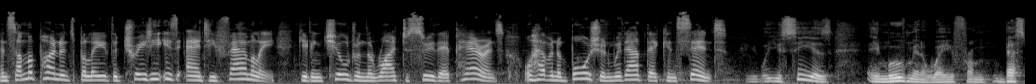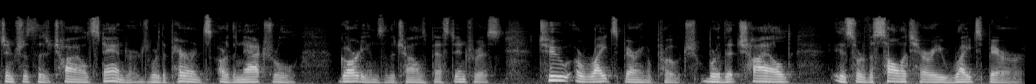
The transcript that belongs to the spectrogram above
and some opponents believe the treaty is anti family, giving children the right to sue their parents or have an abortion without their consent. What you see is a movement away from best interest of the child standards, where the parents are the natural guardians of the child's best interests, to a rights bearing approach where the child is sort of a solitary rights bearer.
